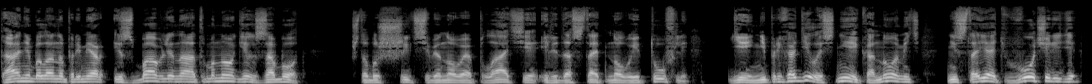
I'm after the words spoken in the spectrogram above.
Таня была, например, избавлена от многих забот. Чтобы сшить себе новое платье или достать новые туфли, ей не приходилось ни экономить, ни стоять в очереди,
